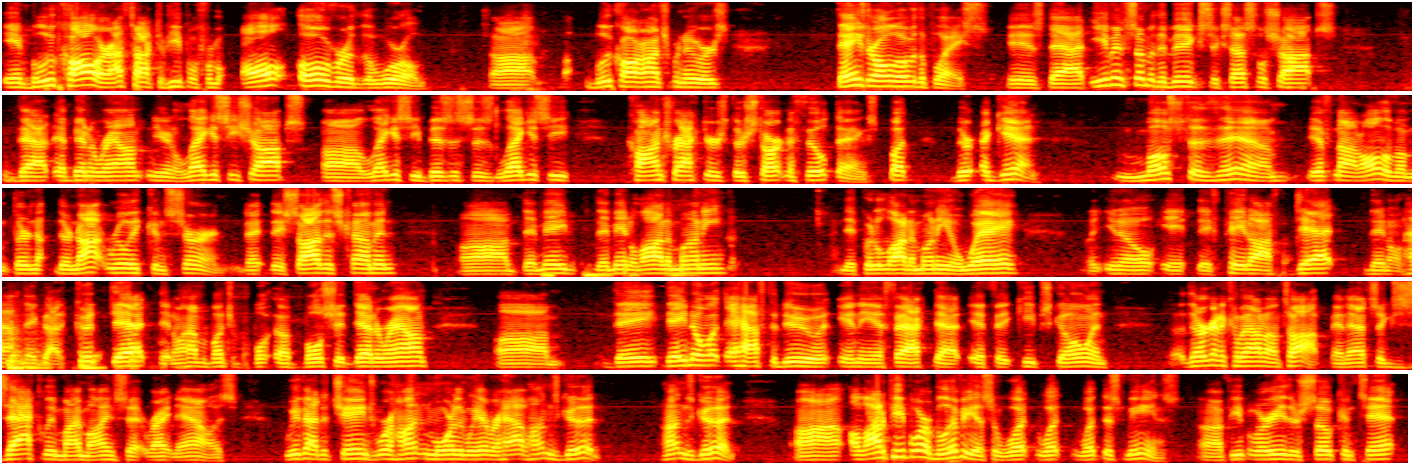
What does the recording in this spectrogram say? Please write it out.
in blue collar, I've talked to people from all over the world, uh, blue collar entrepreneurs. Things are all over the place. Is that even some of the big successful shops that have been around, you know, legacy shops, uh, legacy businesses, legacy contractors, they're starting to fill things. But they're again, most of them, if not all of them, they're not, they're not really concerned. They, they saw this coming. Uh, they made they made a lot of money. They put a lot of money away. You know, it, they've paid off debt. They don't have. They've got good debt. They don't have a bunch of bu- uh, bullshit debt around. Um, they they know what they have to do in the effect that if it keeps going, they're going to come out on top. And that's exactly my mindset right now. Is we've had to change. We're hunting more than we ever have. Hunting's good. Hunting's good. Uh, a lot of people are oblivious of what what what this means. Uh, people are either so content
